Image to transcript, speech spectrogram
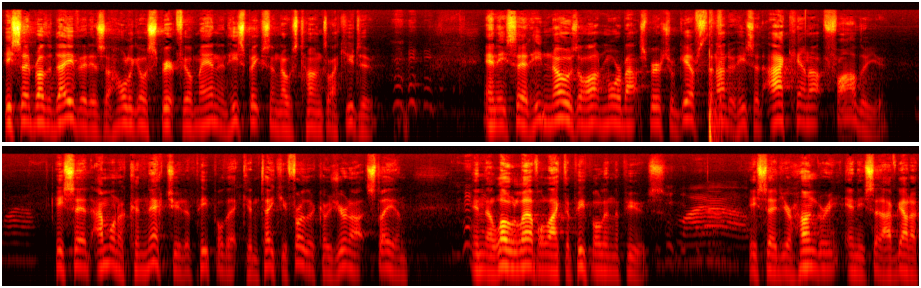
He said, Brother David is a Holy Ghost Spirit filled man, and he speaks in those tongues like you do. and he said, He knows a lot more about spiritual gifts than I do. He said, I cannot father you. Wow. He said, I'm going to connect you to people that can take you further because you're not staying in the low level like the people in the pews. He said, You're hungry. And he said, I've got to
